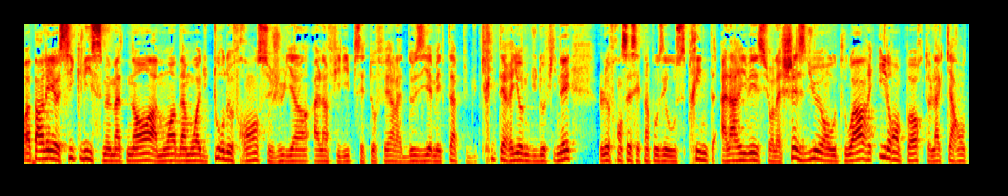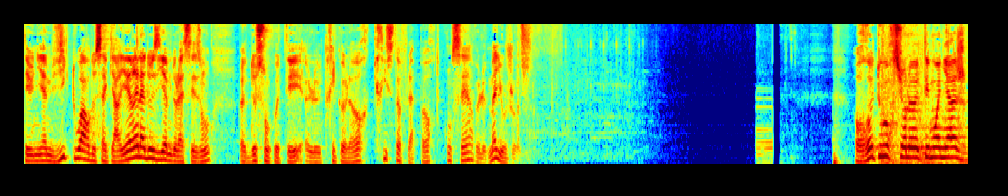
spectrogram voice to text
On va parler euh, cyclisme maintenant. À moins d'un mois du Tour de France, Julien Alain Philippe s'est offert la deuxième étape du Critérium du Dauphiné. Le Français s'est imposé au sprint à l'arrivée sur la Chaise-Dieu en Haute-Loire. Il remporte la 41e victoire de sa carrière et la deuxième de la saison. Euh, de son côté, le tricolore Christophe Laporte conserve le maillot jaune. Retour sur le témoignage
